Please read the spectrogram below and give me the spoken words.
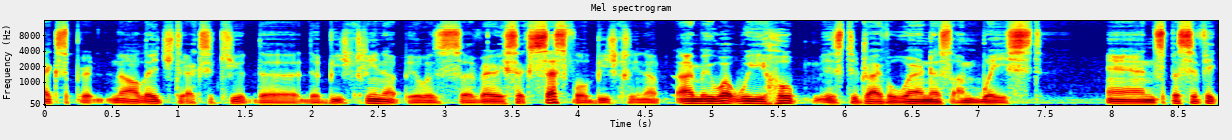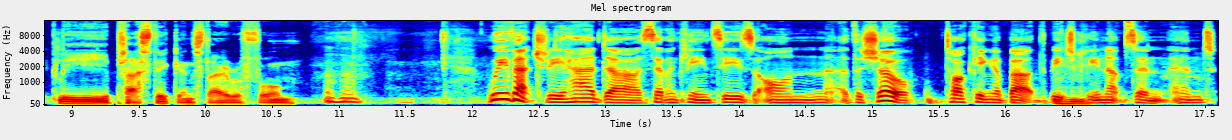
expert knowledge to execute the, the beach cleanup. It was a very successful beach cleanup. I mean, what we hope is to drive awareness on waste and specifically plastic and styrofoam. Mm-hmm. We've actually had uh, Seven Clean Seas on the show talking about the beach mm-hmm. cleanups and, and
